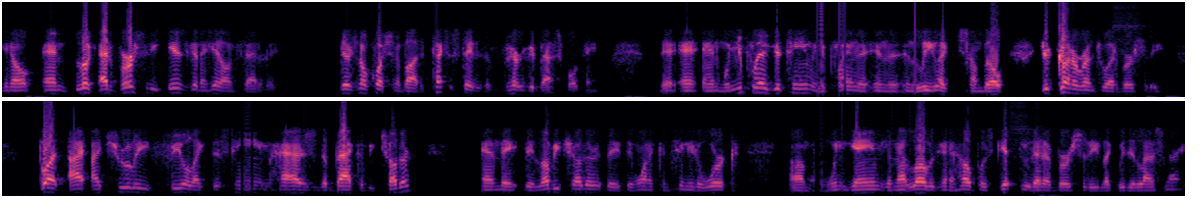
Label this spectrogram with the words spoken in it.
You know, and look, adversity is going to hit on Saturday. There's no question about it. Texas State is a very good basketball team. And, and when you play a good team and you play in, the, in, the, in a league like the Sun Belt, you're going to run into adversity. But I, I truly feel like this team has the back of each other, and they, they love each other. They, they want to continue to work um, and win games, and that love is going to help us get through that adversity like we did last night.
